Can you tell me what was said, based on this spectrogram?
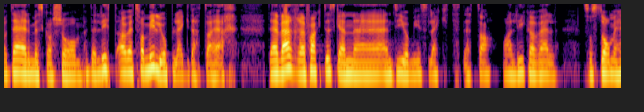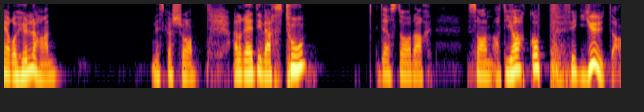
Og det er det vi skal se om. Det er litt av et familieopplegg, dette her. Det er verre faktisk enn en de og min slekt, dette. Og allikevel så står vi her og hyller han. Vi skal se. Allerede i vers 2 der står det sånn at Jakob fikk Juda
